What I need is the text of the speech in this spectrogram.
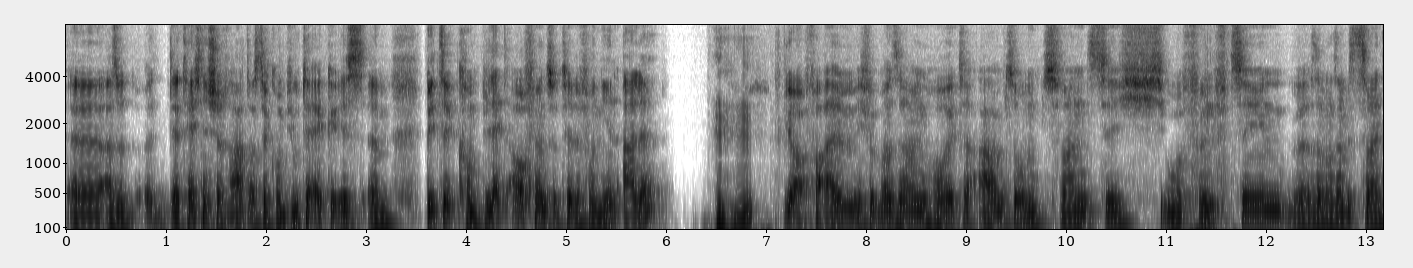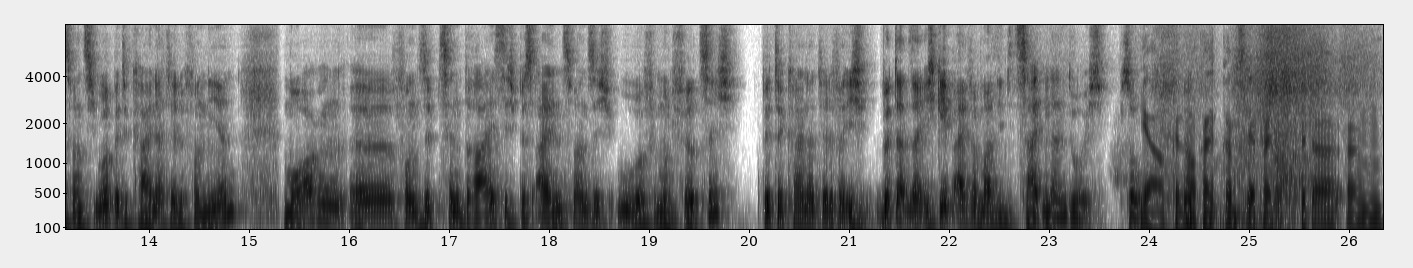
Äh, also äh, der technische Rat aus der Computerecke ist, ähm, bitte komplett aufhören zu telefonieren, alle. mhm. Ja, vor allem, ich würde mal sagen, heute Abend so um 20.15 Uhr, sagen wir mal bis 22 Uhr, bitte keiner telefonieren. Morgen äh, von 17.30 bis 21.45 Uhr, bitte keiner telefonieren. Ich würde dann sagen, ich gebe einfach mal die, die Zeiten dann durch. So. ja, genau, Kann, kannst du ja vielleicht auf Twitter, ähm,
